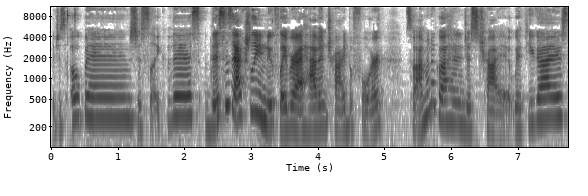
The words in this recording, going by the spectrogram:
it just opens just like this. This is actually a new flavor I haven't tried before. So I'm gonna go ahead and just try it with you guys.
